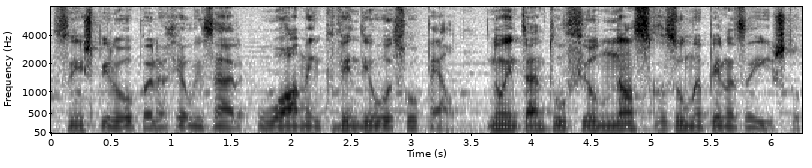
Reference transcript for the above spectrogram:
se inspirou para realizar O Homem que Vendeu a Sua Pele. No entanto, o filme não se resume apenas a isto.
